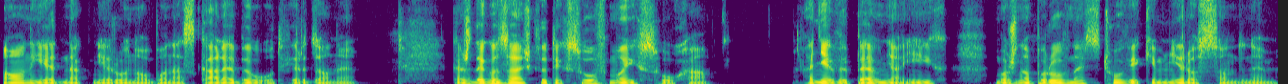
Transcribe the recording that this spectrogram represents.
On jednak nie runął, bo na skale był utwierdzony. Każdego zaś, kto tych słów moich słucha, a nie wypełnia ich, można porównać z człowiekiem nierozsądnym,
